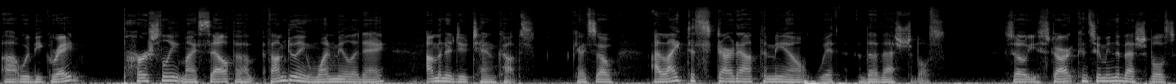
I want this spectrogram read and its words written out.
uh, would be great personally, myself, if I'm doing one meal a day, I'm going to do 10 cups. Okay, so I like to start out the meal with the vegetables. So you start consuming the vegetables,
